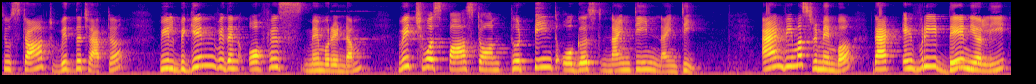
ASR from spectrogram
to start with the chapter, we will begin with an office memorandum which was passed on 13th August 1990. And we must remember that every day nearly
